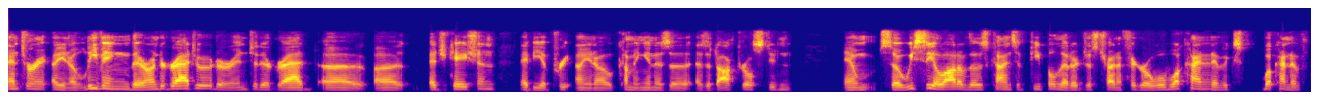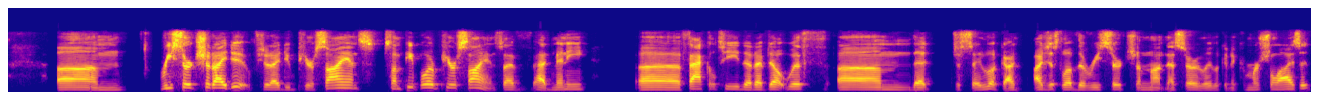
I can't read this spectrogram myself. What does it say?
entering, you know, leaving their undergraduate or into their grad uh, uh, education, maybe a pre, you know, coming in as a as a doctoral student. And so we see a lot of those kinds of people that are just trying to figure, well, what kind of what kind of um, research should I do? Should I do pure science? Some people are pure science. I've had many uh, faculty that I've dealt with um, that just say, look, I, I just love the research. I'm not necessarily looking to commercialize it.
